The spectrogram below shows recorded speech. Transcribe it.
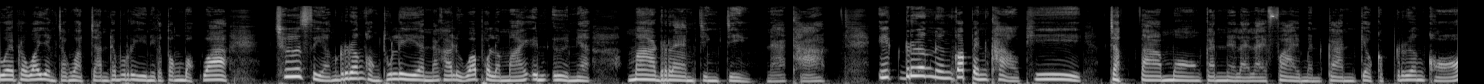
ด้วยเพราะว่าอย่างจังหวัดจันทบุรีนี่ก็ต้องบอกว่า ชื่อเสียงเรื่องของทุเรียนนะคะ หรือว่าผลไม้อื่นๆเนี่ยมาแรงจริง ๆ นะคะ อีกเรื่องหนึ่งก็เป็นข่าวที่จับตามองกันในหลาย ๆ ฝ่ายเหมือนกันเกี่ยวกับเรื่องของ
